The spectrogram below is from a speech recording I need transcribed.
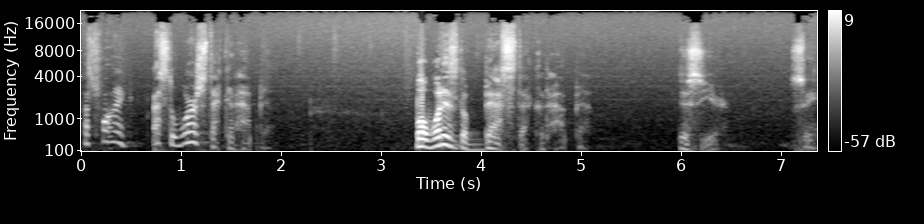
that's fine. That's the worst that could happen. But what is the best that could happen this year? See?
